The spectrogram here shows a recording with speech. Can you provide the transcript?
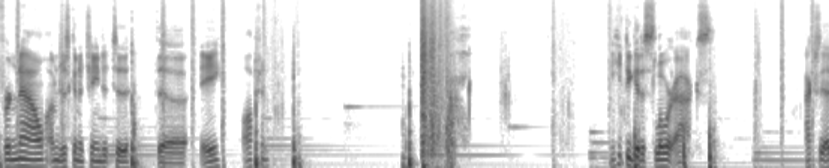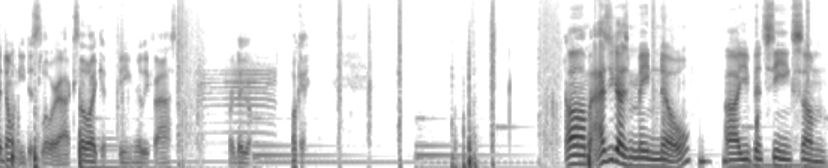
for now, I'm just gonna change it to the A option. Need to get a slower axe. Actually, I don't need a slower axe. I like it being really fast. Where'd they go? Okay. Um, as you guys may know, uh, you've been seeing some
